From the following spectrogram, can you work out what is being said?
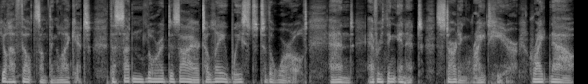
you'll have felt something like it the sudden lurid desire to lay waste to the world, and everything in it, starting right here, right now,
